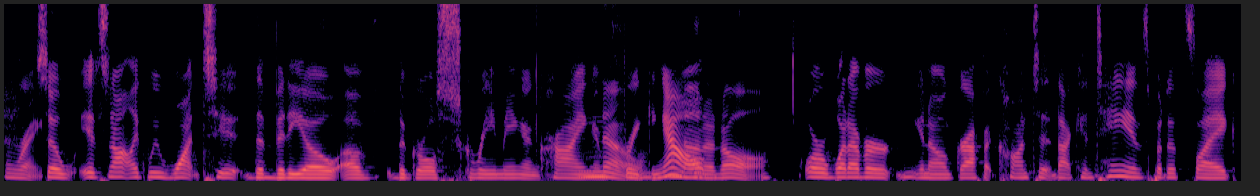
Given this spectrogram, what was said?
right. So it's not like we want to, the video of the girl screaming and crying and no, freaking Not out at all. or whatever, you know, graphic content that contains, but it's like,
